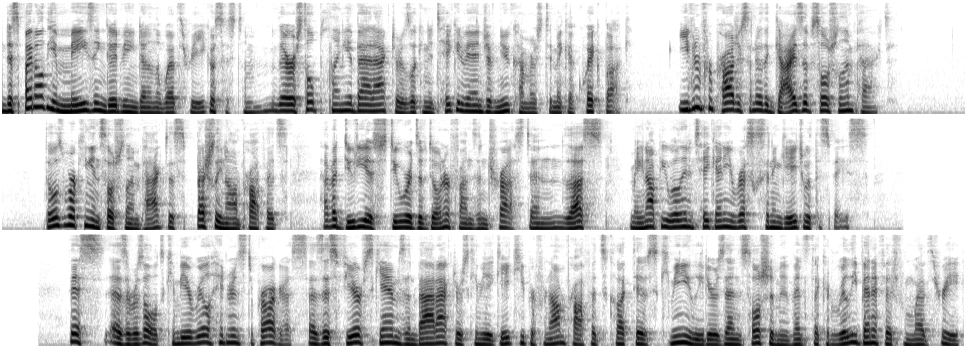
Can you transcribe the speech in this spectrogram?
Despite all the amazing good being done in the Web3 ecosystem, there are still plenty of bad actors looking to take advantage of newcomers to make a quick buck, even for projects under the guise of social impact. Those working in social impact, especially nonprofits, have a duty as stewards of donor funds and trust, and thus may not be willing to take any risks and engage with the space. This, as a result, can be a real hindrance to progress, as this fear of scams and bad actors can be a gatekeeper for nonprofits, collectives, community leaders, and social movements that could really benefit from Web3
